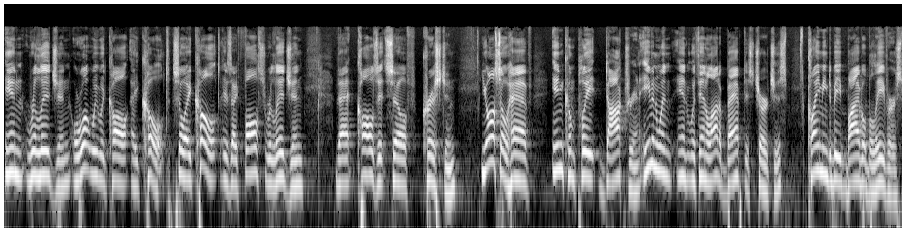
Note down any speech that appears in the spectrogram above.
In religion, or what we would call a cult, so a cult is a false religion that calls itself Christian. You also have incomplete doctrine, even when in, within a lot of Baptist churches, claiming to be Bible believers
